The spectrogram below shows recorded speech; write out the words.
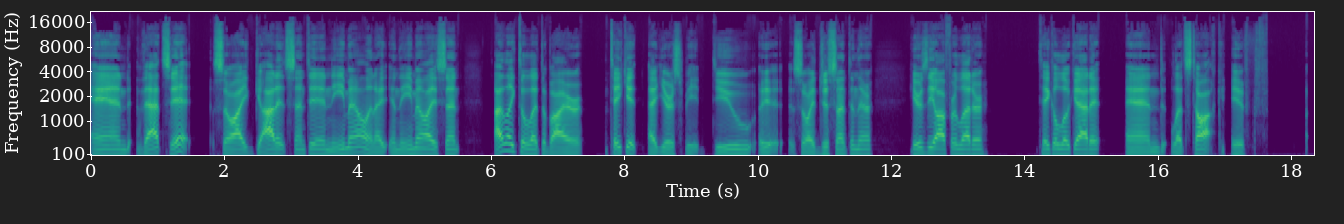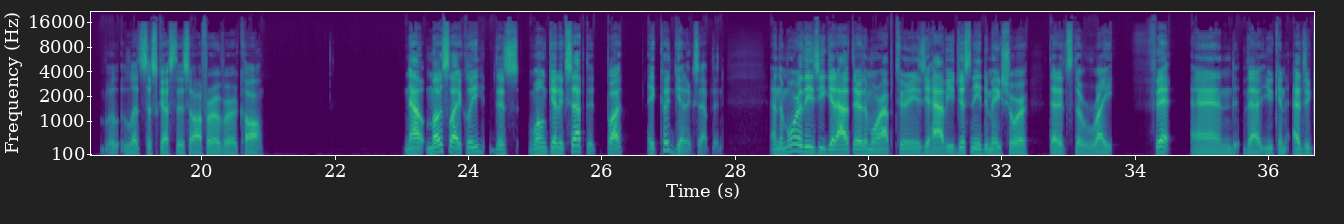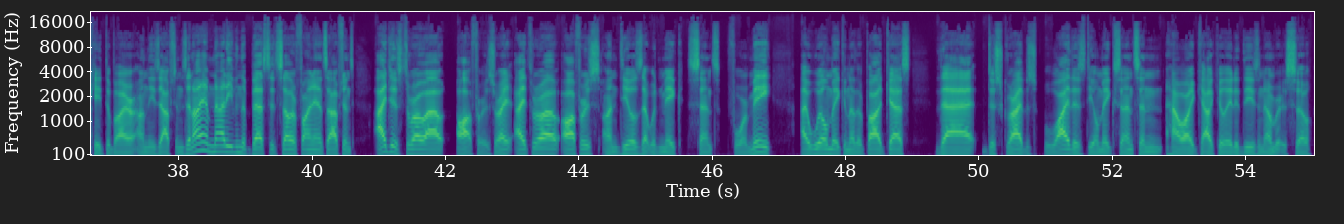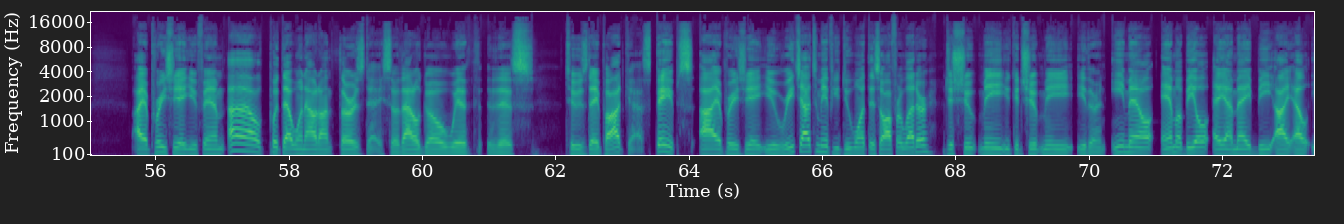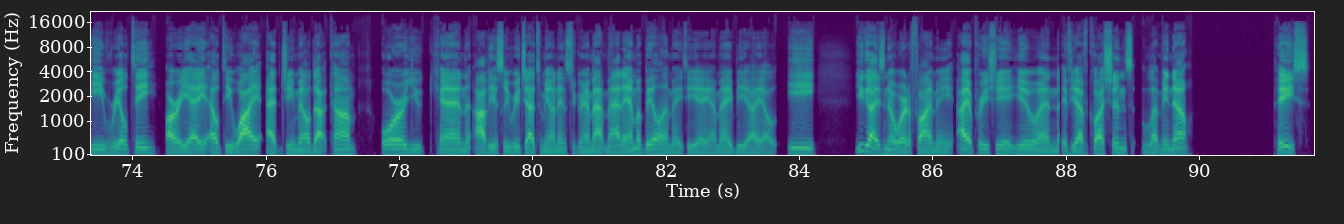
and that's it. So I got it sent in an email, and I in the email I sent, I like to let the buyer take it at your speed. Do you? Uh, so I just sent in there. Here's the offer letter. Take a look at it, and let's talk. If uh, let's discuss this offer over a call. Now, most likely, this won't get accepted, but it could get accepted. And the more of these you get out there, the more opportunities you have. You just need to make sure that it's the right fit and that you can educate the buyer on these options. And I am not even the best at seller finance options. I just throw out offers, right? I throw out offers on deals that would make sense for me. I will make another podcast that describes why this deal makes sense and how I calculated these numbers. So I appreciate you, fam. I'll put that one out on Thursday. So that'll go with this Tuesday podcast. Peeps, I appreciate you. Reach out to me if you do want this offer letter. Just shoot me. You could shoot me either an email, amabile, A M A B I L E, realty, R E A L T Y, at gmail.com. Or you can obviously reach out to me on Instagram at Matt Amabile, M A T A M A B I L E. You guys know where to find me. I appreciate you. And if you have questions, let me know. Peace.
